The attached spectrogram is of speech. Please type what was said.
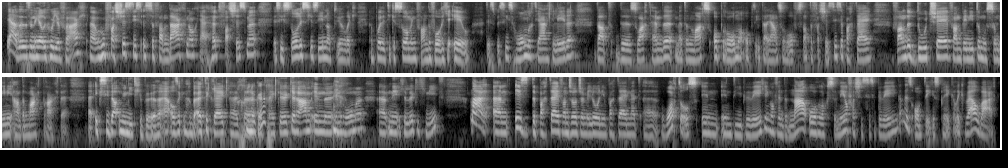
Ja, dat is een hele goede vraag. Uh, hoe fascistisch is ze vandaag nog? Ja, het fascisme is historisch gezien natuurlijk een politieke stroming van de vorige eeuw. Het is precies 100 jaar geleden dat de zwarthemden met een mars op Rome, op de Italiaanse hoofdstad, de fascistische partij van de Duce, van Benito Mussolini, aan de macht brachten. Uh, ik zie dat nu niet gebeuren. Hè. Als ik naar buiten kijk uit, uh, uit mijn keukenraam in, in Rome. nee, gelukkig niet. Maar um, is de partij van Giorgia Meloni een partij met uh, wortels in, in die beweging of in de naoorlogse neofascistische beweging? Dat is ontegensprekelijk wel waar.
